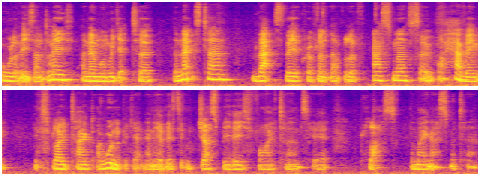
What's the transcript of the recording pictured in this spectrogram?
all of these underneath and then when we get to the next term that's the equivalent level of asthma so by having explode tagged I wouldn't be getting any of this it would just be these five terms here plus the main asthma term.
